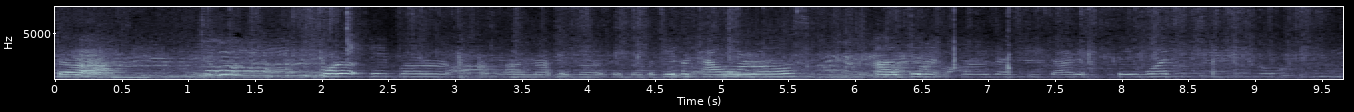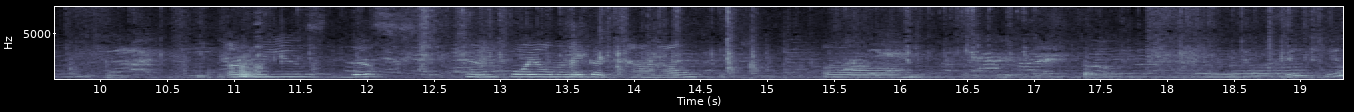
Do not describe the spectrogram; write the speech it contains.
the um, toilet paper, uh, not paper, the paper towel rolls uh, didn't close as we thought it, they would. Um, we used this tin foil to make a tunnel. Um, thank you.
